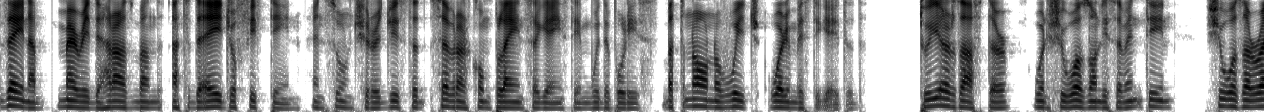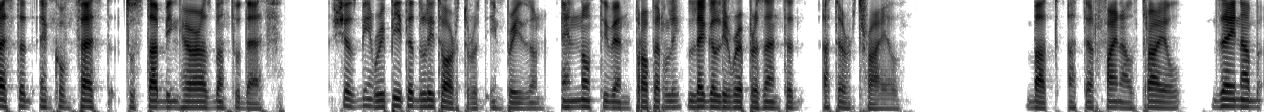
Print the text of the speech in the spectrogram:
Zainab married her husband at the age of 15 and soon she registered several complaints against him with the police, but none of which were investigated. Two years after, when she was only 17, she was arrested and confessed to stabbing her husband to death. She has been repeatedly tortured in prison and not even properly legally represented at her trial. But at her final trial, Zainab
